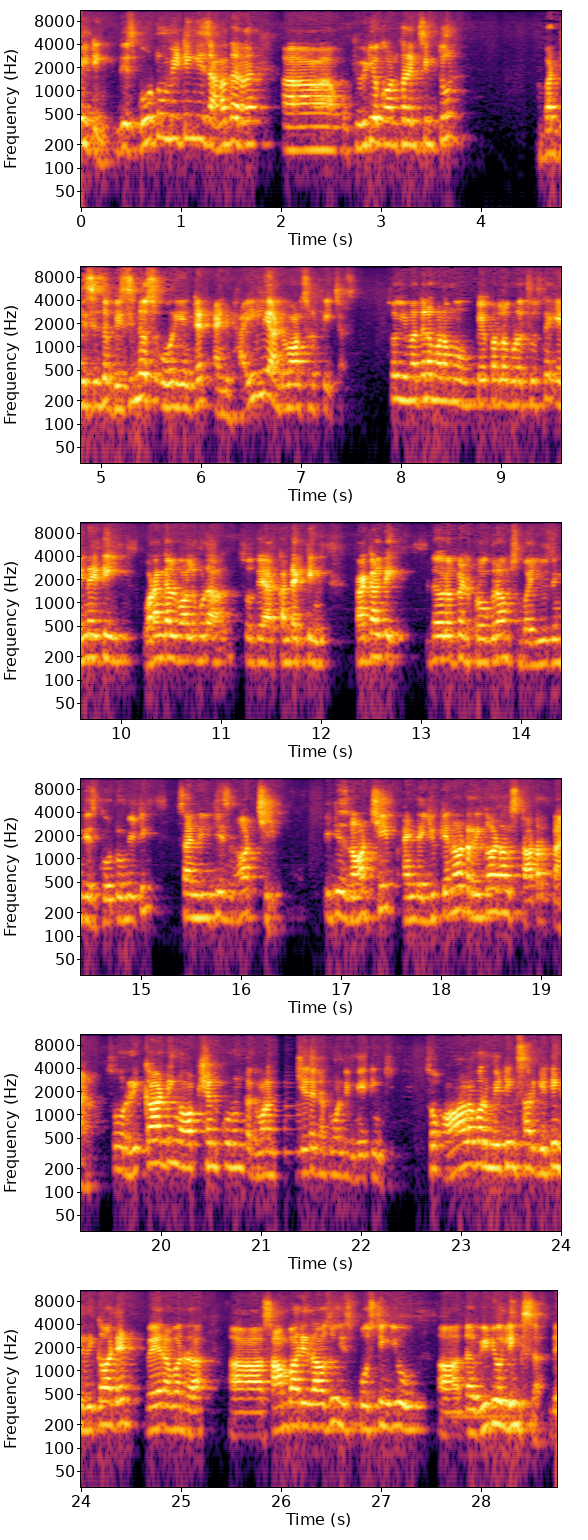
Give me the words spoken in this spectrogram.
GoToMeeting this GoToMeeting is another video conferencing tool but this is the business oriented and highly advanced features so ఈ మధ్యలో మనము పేపర్లో కూడా చూస్తే ఎన్ఐటి వరంగల్ వాళ్ళు కూడా so they are conducting faculty development programmes by using this GoToMeeting and it is not cheap it is not cheap and you cannot record on starter plan so recording option కూడా ఉంటుంది మనం చేసేటటువంటి మీటింగ్కి. So all our meetings are getting recorded where our Sambari Raju is posting you the video links the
